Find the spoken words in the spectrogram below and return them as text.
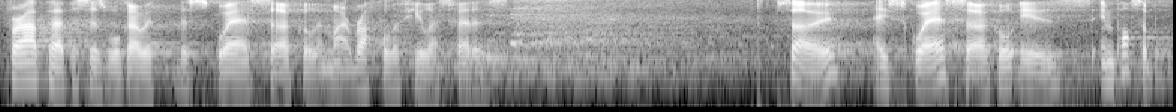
For our purposes, we'll go with the square circle. It might ruffle a few less feathers. So, a square circle is impossible.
